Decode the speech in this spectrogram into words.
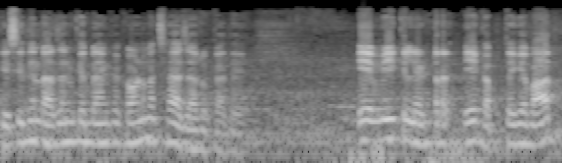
किसी दिन राजन के बैंक अकाउंट में छह हज़ार रुपए थे। ए वीक लेटर एक हफ़्ते के बाद,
